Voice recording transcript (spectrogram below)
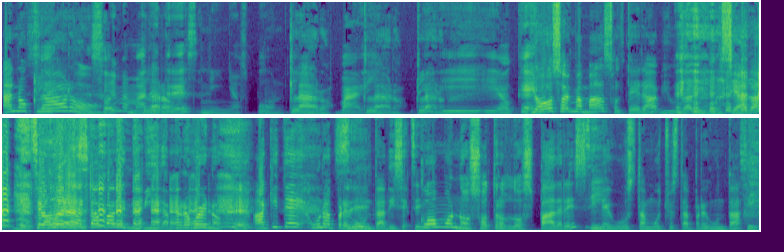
Ah, no, claro. Soy, mamá claro. de tres niños, punto. Claro, Bye. claro, claro. Y, y ok. Yo soy mamá soltera, viuda, divorciada, de según la etapa de mi vida. Pero bueno, aquí te una pregunta. Dice, sí. ¿cómo nosotros los padres, y me gusta mucho esta pregunta, Sí.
